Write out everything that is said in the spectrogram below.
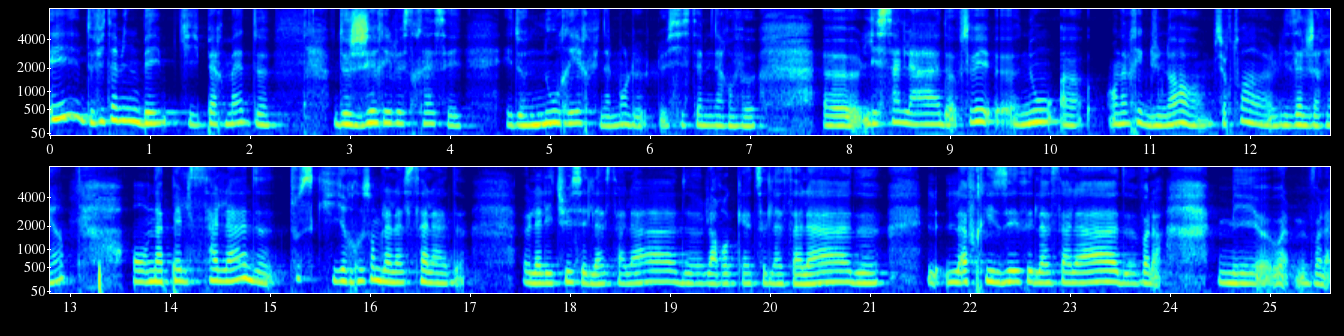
et de vitamine B qui permettent de, gérer le stress et, et de nourrir finalement le, système nerveux. Euh, les salades, vous savez, euh, nous, euh, en Afrique du Nord, surtout les Algériens, on appelle salade tout ce qui ressemble à la salade. La laitue, c'est de la salade, la roquette, c'est de la salade, la frisée, c'est de la salade, voilà. Mais voilà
